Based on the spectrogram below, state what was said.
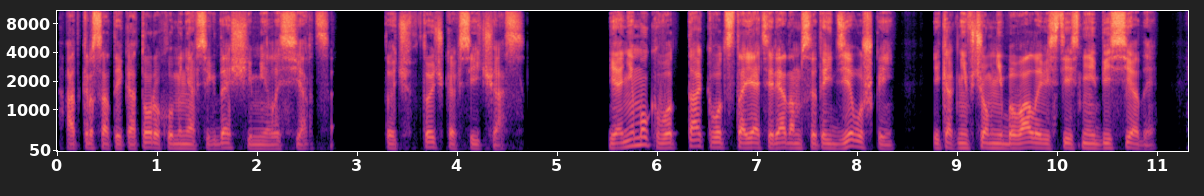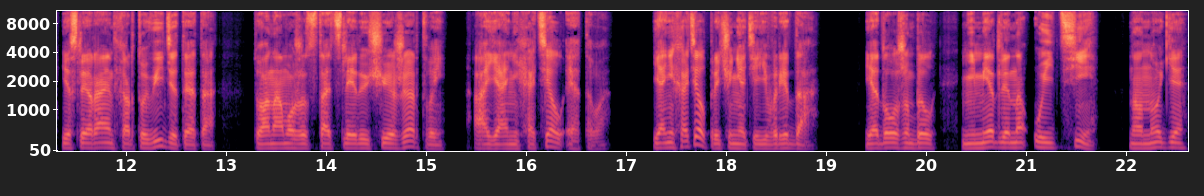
от красоты которых у меня всегда щемило сердце. Точь в точь, как сейчас. Я не мог вот так вот стоять рядом с этой девушкой и, как ни в чем не бывало, вести с ней беседы. Если Райнхард увидит это, то она может стать следующей жертвой, а я не хотел этого. Я не хотел причинять ей вреда. Я должен был немедленно уйти, но ноги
